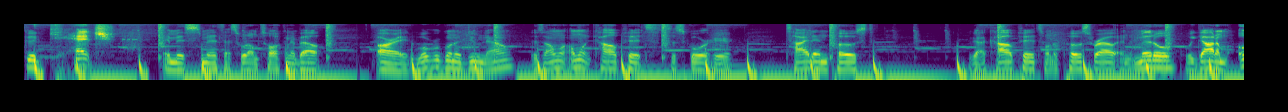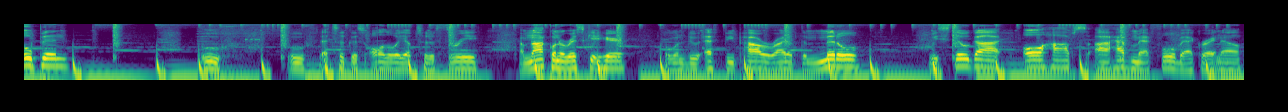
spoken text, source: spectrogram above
Good catch. Emmitt Smith, that's what I'm talking about. All right, what we're going to do now is I want, I want Kyle Pitts to score here. Tight end post. We got Kyle Pitts on the post route in the middle. We got him open. Oof, oof, that took us all the way up to the three. I'm not going to risk it here. We're going to do FB power right up the middle. We still got all hops. I have him at fullback right now.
